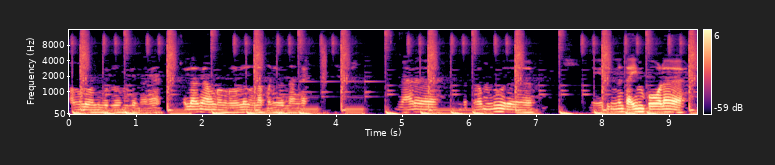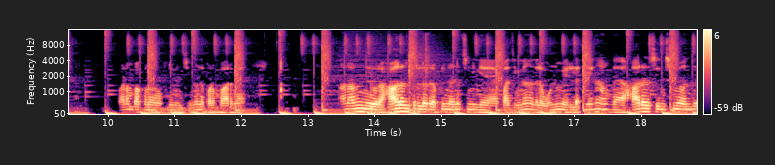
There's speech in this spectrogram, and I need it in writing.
அவங்களும் வந்து ஒரு ரோல் பண்ணியிருந்தாங்க. எல்லாருமே அவங்க அவங்க ரோலில் நல்லா பண்ணியிருந்தாங்க. வேறு இந்த படம் வந்து ஒரு எப்படின்னா டைம் போல் படம் பார்க்கணும் அப்படின்னு நினச்சிங்கன்னா அந்த படம் பாருங்கள் ஆனாலும் நீ ஒரு ஹாரர் த்ரில்லர் அப்படின்னு நினச்சி நீங்கள் பார்த்தீங்கன்னா அதில் ஒன்றுமே இல்லை. ஏன்னா அவங்க ஹாரர் சீன்ஸுமே வந்து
